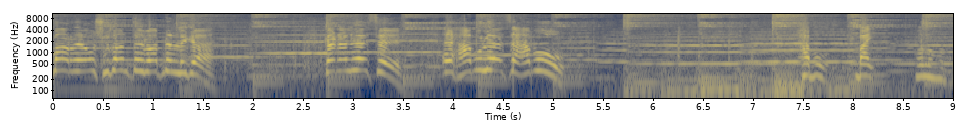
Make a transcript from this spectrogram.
পার হয়ে ওষুধ আনতে হইবে আপনার লিগা। কাটালি হয়েছে এই হাবু লয়েছে হাবু। হাবু বাই হলো হলো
